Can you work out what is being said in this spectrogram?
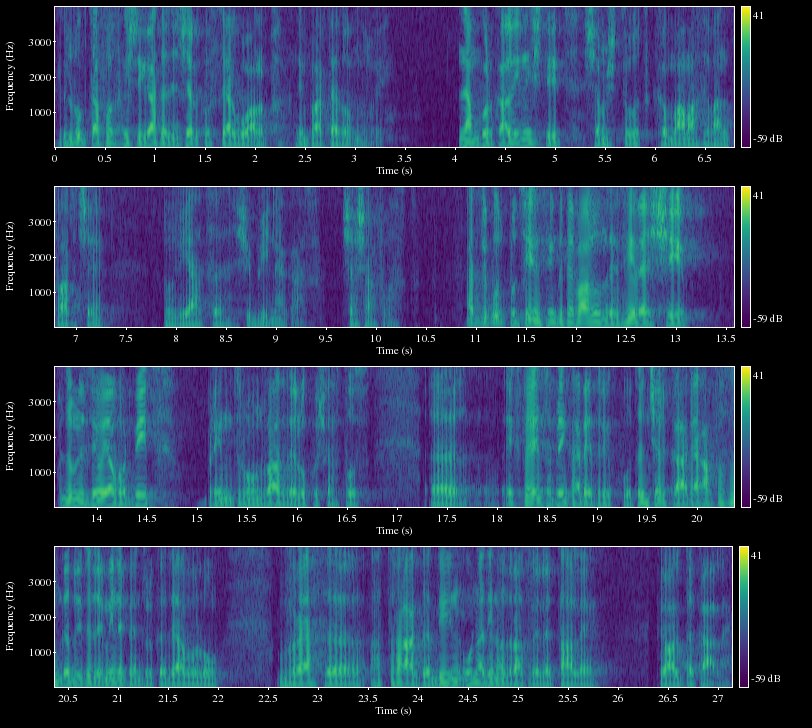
Lupta a fost câștigată de cel cu steagul alb din partea Domnului. Ne-am culcat liniștiți și am știut că mama se va întoarce în viață și bine acasă. Și așa a fost. A trecut puțin timp, câteva luni de zile și Dumnezeu i-a vorbit printr-un vas de lucru și a spus uh, experiența prin care ai trecut, încercarea a fost îngăduită de mine pentru că diavolul vrea să atragă din una din odraslele tale pe o altă cale.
